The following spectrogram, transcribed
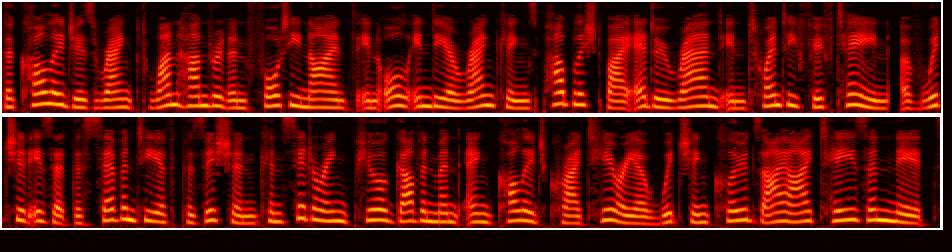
The college is ranked 149th in All India rankings published by Edu Rand in 2015, of which it is at the 70th position considering pure government and college criteria which includes IITs and NITs.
